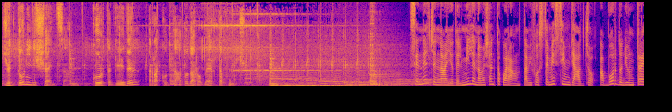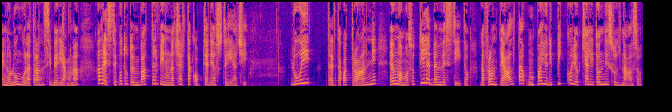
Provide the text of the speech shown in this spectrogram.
Gettoni di scienza. Kurt Gödel raccontato da Roberta Fulci. Se nel gennaio del 1940 vi foste messi in viaggio a bordo di un treno lungo la Transiberiana, avreste potuto imbattervi in una certa coppia di austriaci. Lui, 34 anni, è un uomo sottile e ben vestito, la fronte alta, un paio di piccoli occhiali tondi sul naso.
